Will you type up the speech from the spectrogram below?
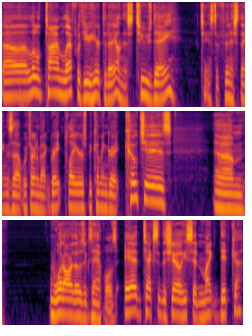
Uh, a little time left with you here today on this Tuesday. Chance to finish things up. We're talking about great players becoming great coaches. Um, what are those examples? Ed texted the show. He said Mike Ditka.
